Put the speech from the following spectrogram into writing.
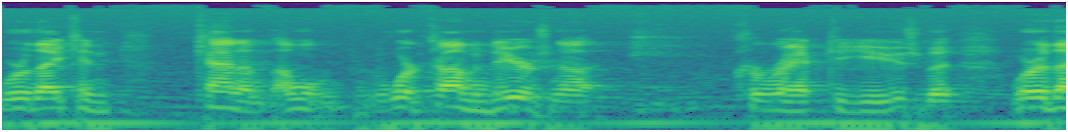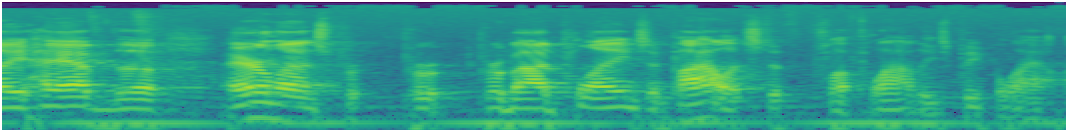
where they can kind of I won't, the word commandeer is not correct to use, but where they have the airlines pr- pr- provide planes and pilots to fly these people out.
